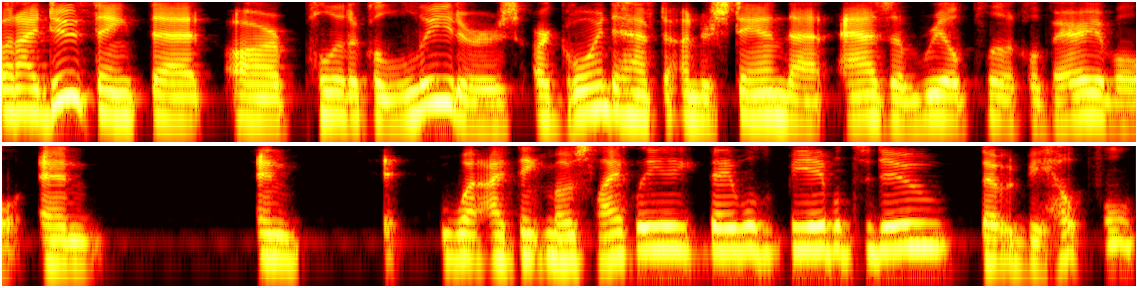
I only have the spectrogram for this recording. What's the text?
but I do think that our political leaders are going to have to understand that as a real political variable. And and what I think most likely they will be able to do that would be helpful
